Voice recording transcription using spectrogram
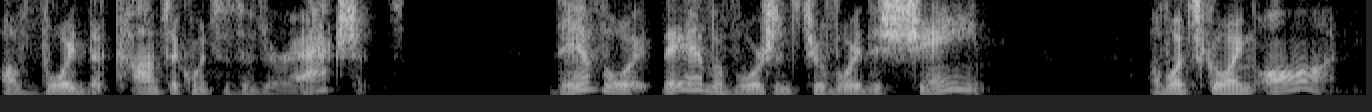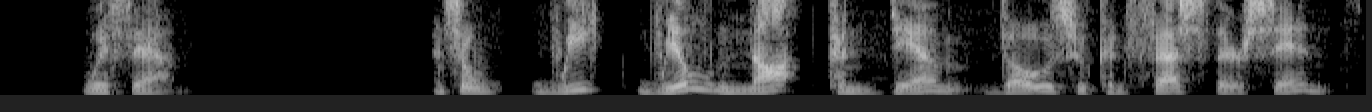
avoid the consequences of their actions. They avoid they have abortions to avoid the shame of what's going on with them. And so we will not condemn those who confess their sins.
